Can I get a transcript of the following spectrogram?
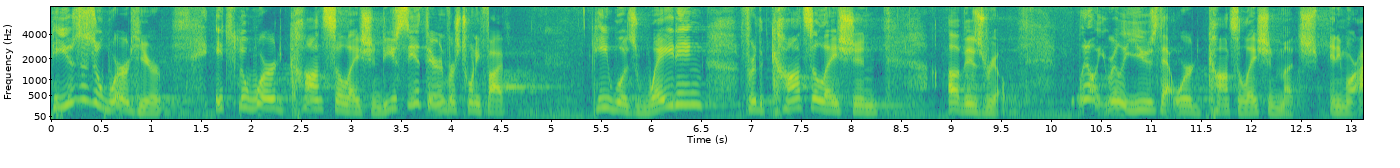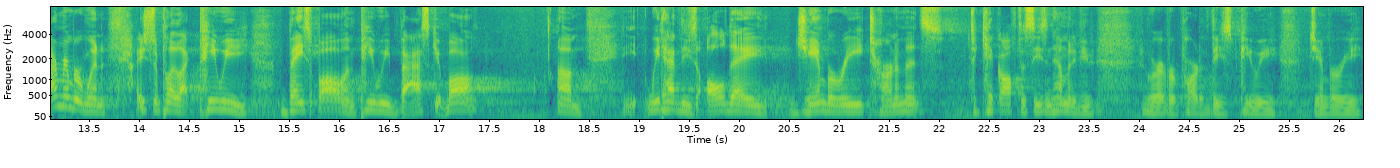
He uses a word here. It's the word consolation. Do you see it there in verse 25? He was waiting for the consolation of Israel we don't really use that word consolation much anymore. I remember when I used to play like pee wee baseball and pee wee basketball. Um, we'd have these all day jamboree tournaments to kick off the season. How many of you were ever part of these pee wee jamboree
